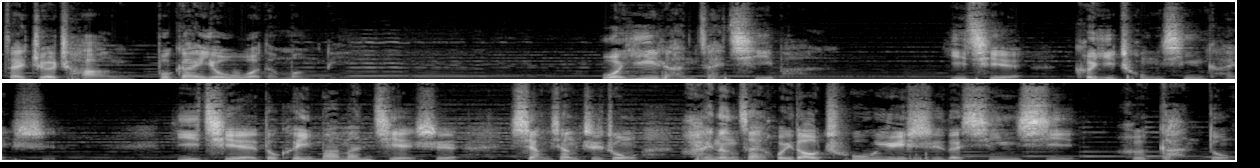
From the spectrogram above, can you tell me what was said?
在这场不该有我的梦里，我依然在期盼，一切可以重新开始，一切都可以慢慢解释，想象之中还能再回到初遇时的欣喜和感动。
